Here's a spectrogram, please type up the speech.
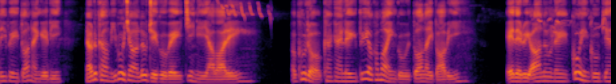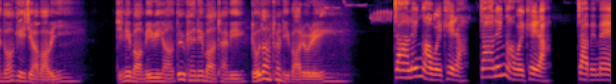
လေးပဲသွားနိုင်ခဲ့ပြီးနောက်တစ်ခါမိဖို့ကြောင့်အလုပ်တွေကိုပဲကြည့်နေရပါတယ်။အခုတော့ခန်းခန်းလေးသူ့ရောက်ခမအိမ်ကိုသွားလိုက်ပါပြီ။ဧည့်သည်တွေအားလုံးလည်းကိုယ့်အိမ်ကိုပြန်သွားခဲ့ကြပါပြီ။ ဒီနေ့မှမေရီဟာသူ့ခန်းထဲမှာထိုင်ပြီးဒေါသထွက်နေပါတော့တယ်ဒါလည်းငါဝယ်ခဲ့တာဒါလည်းငါဝယ်ခဲ့တာဒါပေမဲ့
